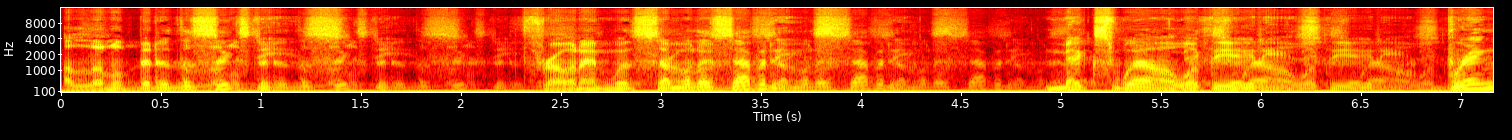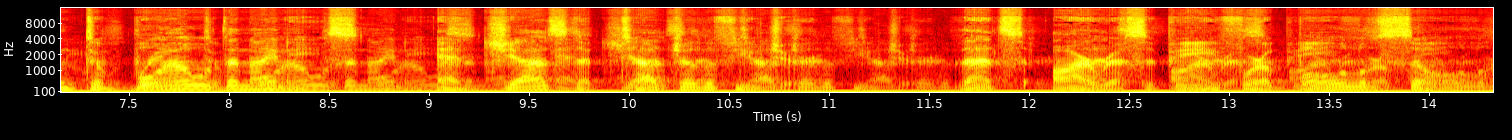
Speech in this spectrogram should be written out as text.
A little bit of the 60s. Thrown in with some of the 70s. Mix well with the 80s. Bring to boil with the 90s. And just a touch of the future. That's our recipe for a bowl of soul.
